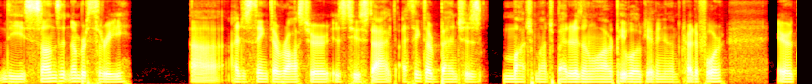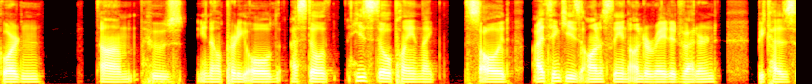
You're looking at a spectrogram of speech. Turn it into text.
the Suns at number three. Uh, I just think their roster is too stacked. I think their bench is much, much better than a lot of people are giving them credit for. Eric Gordon, um, who's, you know, pretty old. I still, he's still playing like solid. I think he's honestly an underrated veteran because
